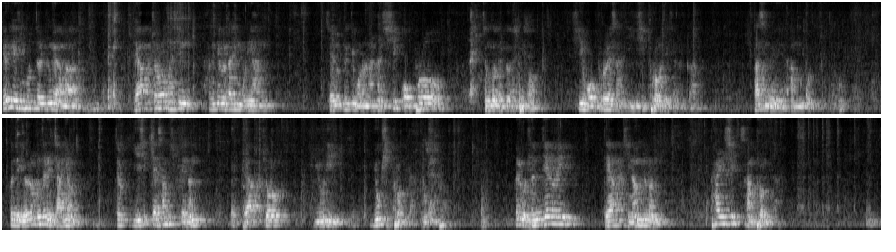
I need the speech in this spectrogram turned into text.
여기 계신 분들 중에 아마 대학 졸업하신 학력을 가진 분이 한, 제 느낌으로는 한 15% 정도 될 것 같아요. 15%에서 한 20% 되지 않을까. 다섯 명에 한 분 정도. 근데 여러분들의 자녀, 즉 20대, 30대는 대학 졸업 비율이 60%입니다. 60%. 그리고 현재의 대학 진학률은 83%입니다.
